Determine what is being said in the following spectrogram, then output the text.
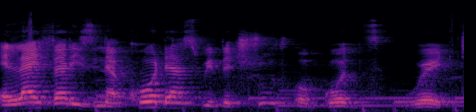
A life that is in accordance with the truth of God's word.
